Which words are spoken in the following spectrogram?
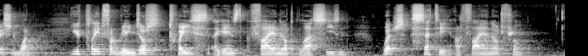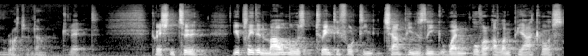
Question one. You played for Rangers twice against Feyenoord last season. Which city are Feyenoord from? Rotterdam. Correct. Question two. You played in Malmo's 2014 Champions League win over Olympiacos.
